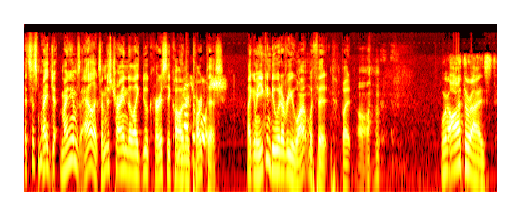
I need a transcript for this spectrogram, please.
It's just my jo- my name's Alex. I'm just trying to like do a courtesy call You and report full of this. Like I mean, you can do whatever you want with it, but oh, We're authorized.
